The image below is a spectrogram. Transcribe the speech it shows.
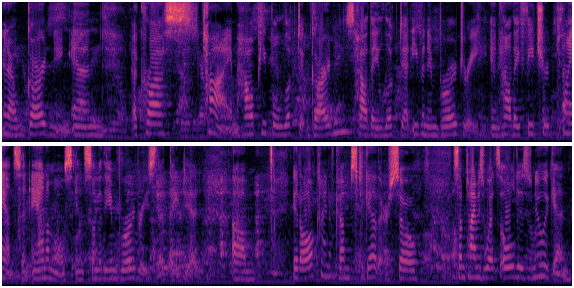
you know, gardening and across time, how people looked at gardens, how they looked at even embroidery, and how they featured plants and animals in some of the embroideries that they did. Um, it all kind of comes together. So sometimes what's old is new again.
